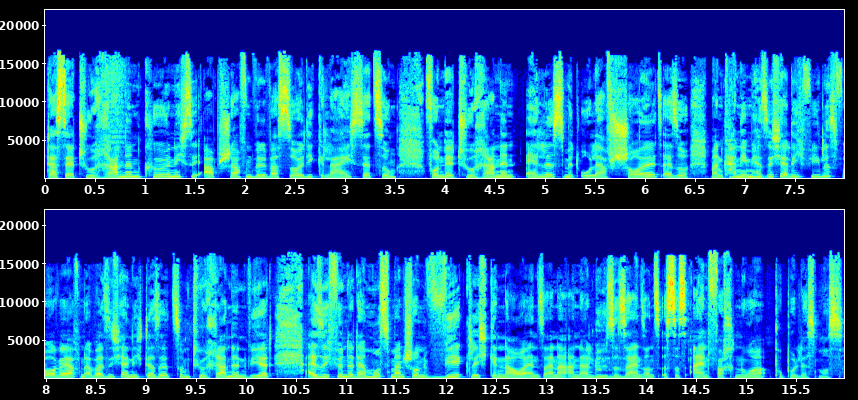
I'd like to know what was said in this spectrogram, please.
Dass der Tyrannenkönig sie abschaffen will? Was soll die Gleichsetzung von der Tyrannin Alice mit Olaf Scholz? Also man kann ihm ja sicherlich vieles vorwerfen, aber sicher nicht, dass er zum Tyrannen wird. Also ich finde, da muss man schon wirklich genauer in seiner Analyse mhm. sein, sonst ist es einfach nur Populismus.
